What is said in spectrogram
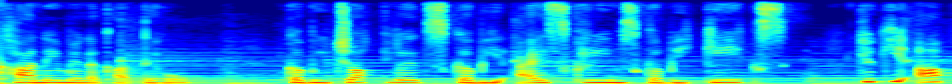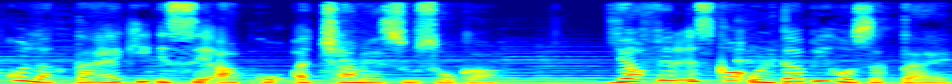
खाने में लगाते हो। कभी चॉकलेट्स कभी आइसक्रीम्स कभी केक्स क्योंकि आपको लगता है कि इससे आपको अच्छा महसूस होगा। या फिर इसका उल्टा भी हो सकता है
